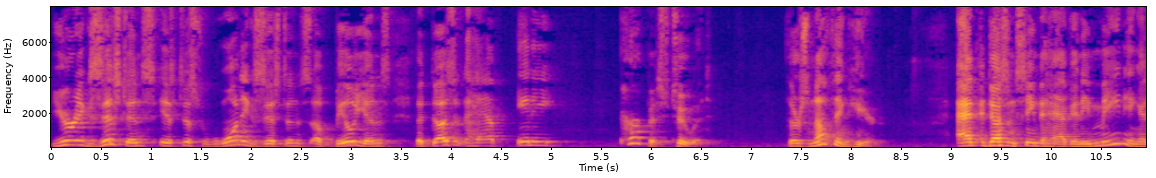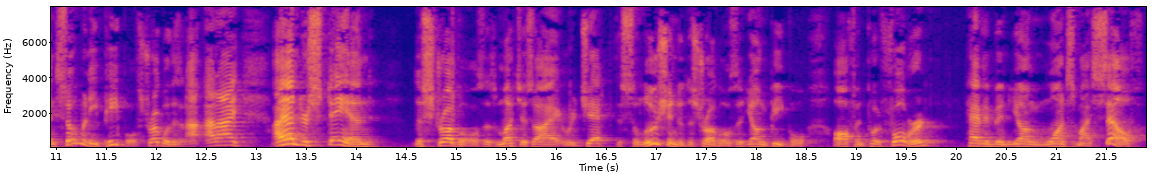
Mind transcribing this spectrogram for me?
Your existence is just one existence of billions that doesn't have any purpose to it. There's nothing here. And it doesn't seem to have any meaning. And so many people struggle with this. And I, I understand the struggles as much as I reject the solution to the struggles that young people often put forward, having been young once myself.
